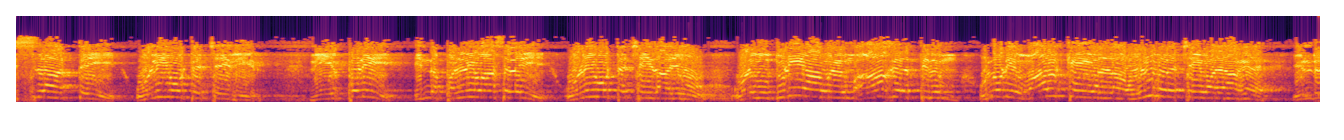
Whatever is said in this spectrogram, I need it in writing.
இஸ்லாத்தை ஒளியூட்டச் செய்தீர். நீ எப்படி இந்த பள்ளிவாசலை ஒளியூட்டச் செய்தாயோ உனது துனியாவிலும் ஆகத்திலும் உன்னுடைய வாழ்க்கையை எல்லாம் ஒளிவரச் செய்வாயாக என்று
